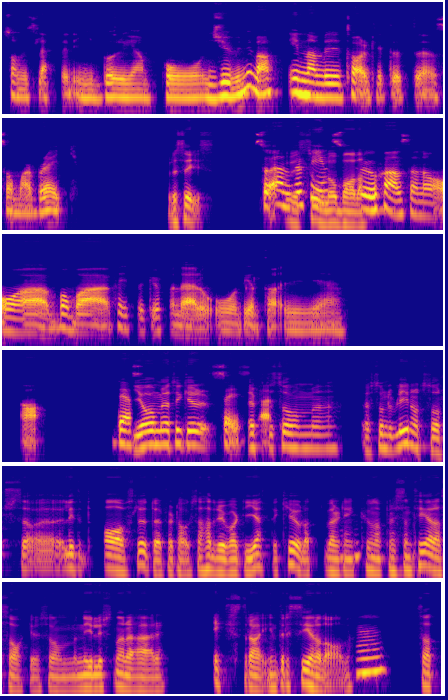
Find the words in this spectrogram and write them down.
som vi släpper i början på juni va? Innan vi tar ett litet eh, sommarbreak. Precis. Så ännu finns ju chansen att, att bomba Facebookgruppen där och, och delta i eh, ja, det Ja, men jag tycker där. eftersom, eh, eftersom det blir något sorts uh, litet avslut där för ett tag så hade det varit jättekul att verkligen Mm. kunna presentera saker som ni lyssnare är extra intresserade av. Mm. Så att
